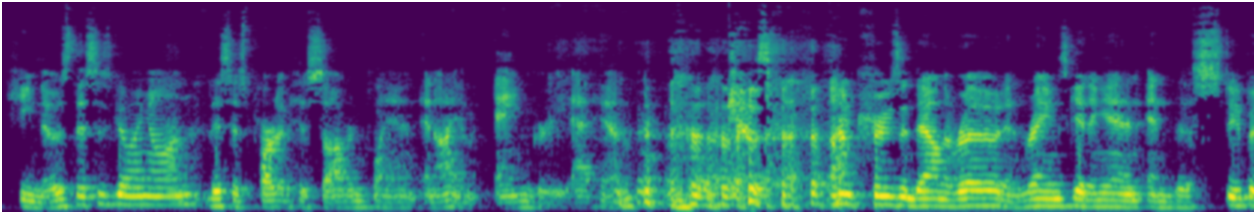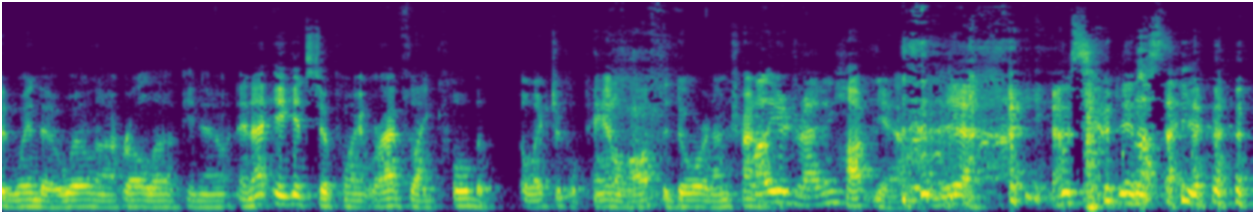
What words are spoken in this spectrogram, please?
He knows this is going on. This is part of his sovereign plan, and I am angry at him because I'm cruising down the road and rain's getting in, and the stupid window will not roll up. You know, and I, it gets to a point where I've like pulled the electrical panel off the door, and I'm trying to While to you're driving, hop. Yeah, Yeah, this again. Yeah,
